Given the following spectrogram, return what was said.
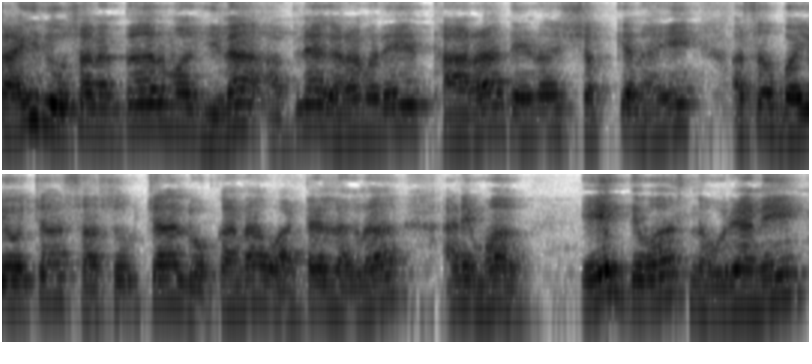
काही दिवसानंतर मग हिला आपल्या घरामध्ये थारा देणं शक्य नाही असं बयोच्या सासूरच्या लोकांना वाटायला लागलं. आणि मग एक दिवस नवऱ्याने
